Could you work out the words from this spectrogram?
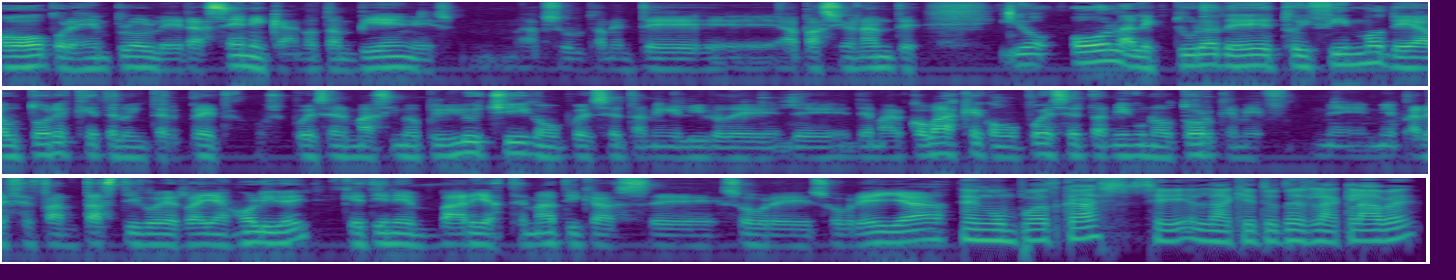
O, por ejemplo, leer a Séneca, ¿no? También es absolutamente eh, apasionante. Y, o, la lectura de estoicismo de autores que te lo interpretan. Pues puede ser Massimo Pigliucci, como puede ser también el libro de, de, Marco Vázquez, como puede ser también un autor que me, me, me parece fantástico, es Ryan Holiday, que tiene varias temáticas eh, sobre, sobre ella. Tengo un podcast, sí, La quietud es la clave.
